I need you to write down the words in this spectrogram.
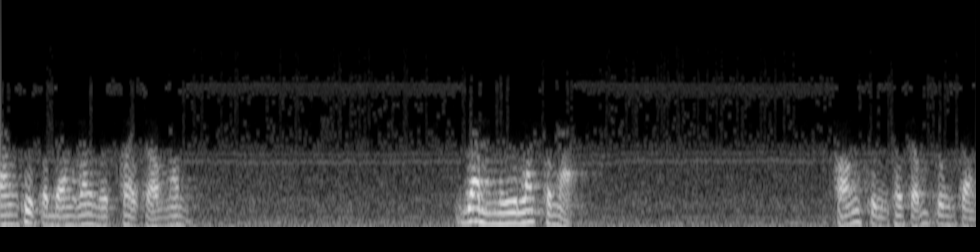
ดังที่แสดงไว้ในข้อสองนั้น ย่อมมีลักษณะ ของสิ่งผสมปรุงแต่ง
